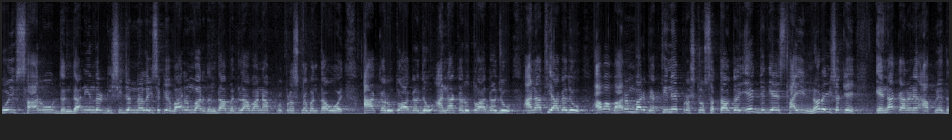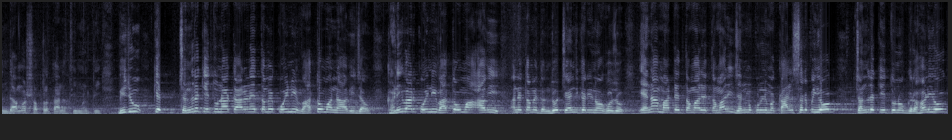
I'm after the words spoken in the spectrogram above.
કોઈ સારું ધંધાની અંદર ડિસિઝન ન લઈ શકે, વારંવાર ધંધા બદલાવાના પ્રશ્ન બનતા હોય. આ કરું તો આગળ જવું, આના કરું તો આગળ જવું, આનાથી આગળ જવું. આવા વારંવાર વ્યક્તિને પ્રશ્નો સતાવતા એક જગ્યાએ સ્થાયી ન રહી શકે, એના કારણે આપને ધંધામાં સફળતા નથી મળતી. બીજું કે ચંદ્રકેતુના કારણે તમે કોઈની વાતોમાં ના આવી જાઓ. ઘણીવાર કોઈની વાતોમાં આવી અને તમે ધંધો ચેન્જ કરી નાખો છો. એના માટે તમારે તમારી જન્મકુંડલીમાં કાલસર્પ યોગ ચંદ્રકેતુનો ગ્રહણ યોગ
